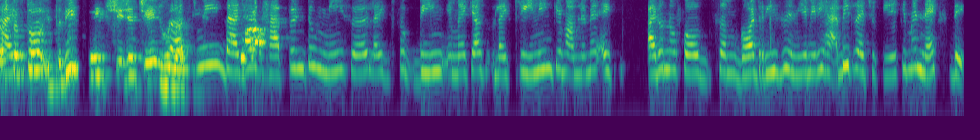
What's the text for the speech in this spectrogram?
तब तक तो इतनी चीज़ें चेंज हो जाती has happened to me sir. Like so being मैं क्या लाइक like training के मामले में एक I don't know for some god reason ये मेरी हैबिट रह चुकी है कि मैं नेक्स्ट डे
